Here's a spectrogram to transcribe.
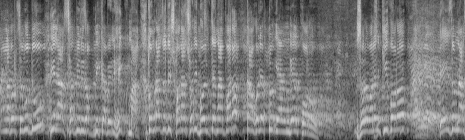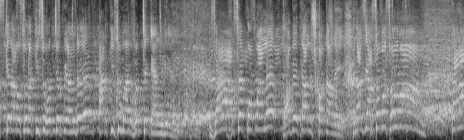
আল্লাহ বলছে, উদু ইলা সাবিলি রব্বিকা বিল হিকমা। তোমরা যদি সরাসরি বলতে না পারো, তাহলে একটু অ্যাঙ্গেল করো। জোরে বলেন, কি করো? এই জন্য আজকের আলোচনা কিছু হচ্ছে প্যান্ডেলে আর কিছু মার হচ্ছে অ্যাঙ্গেলে। যা আছে কপালে হবে কাল সকালে। রাজি আছো মুসলমান? কারা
